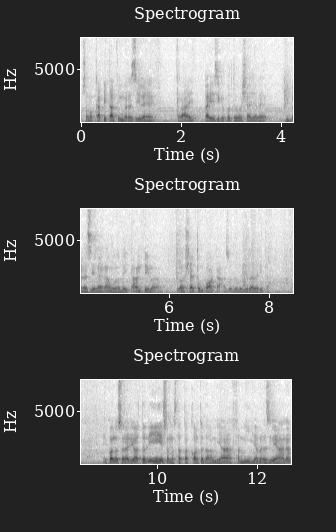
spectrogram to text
sono capitato in Brasile tra i paesi che potevo scegliere, il Brasile era uno dei tanti, ma l'ho scelto un po' a caso, devo dire la verità. E quando sono arrivato lì sono stato accolto dalla mia famiglia brasiliana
